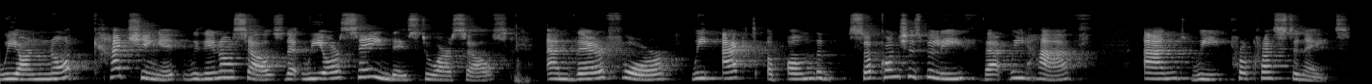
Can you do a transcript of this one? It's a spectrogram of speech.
we are not catching it within ourselves that we are saying this to ourselves and therefore we act upon the subconscious belief that we have and we procrastinate.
